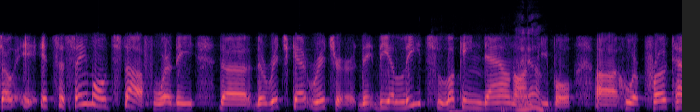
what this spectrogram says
So it, it's the same old stuff where the the the rich get richer. The the elites looking down on people uh, who are protesting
